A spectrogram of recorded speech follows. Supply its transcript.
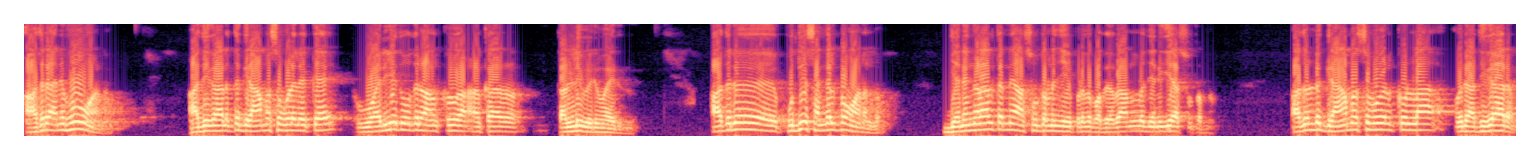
അതൊരു അനുഭവമാണ്. ആദ്യകാലത്ത് ഗ്രാമസഭകളിലൊക്കെ വലിയ തോതിൽ ആൾക്ക് ആൾക്കാർ തള്ളി വരുമായിരുന്നു. അതൊരു പുതിയ സങ്കല്പമാണല്ലോ. ജനങ്ങളാൽ തന്നെ ആസൂത്രണം ചെയ്യപ്പെടുന്ന പദ്ധതി അതാണല്ലോ ജനകീയ ആസൂത്രണം. അതുകൊണ്ട് ഗ്രാമസഭകൾക്കുള്ള ഒരു അധികാരം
